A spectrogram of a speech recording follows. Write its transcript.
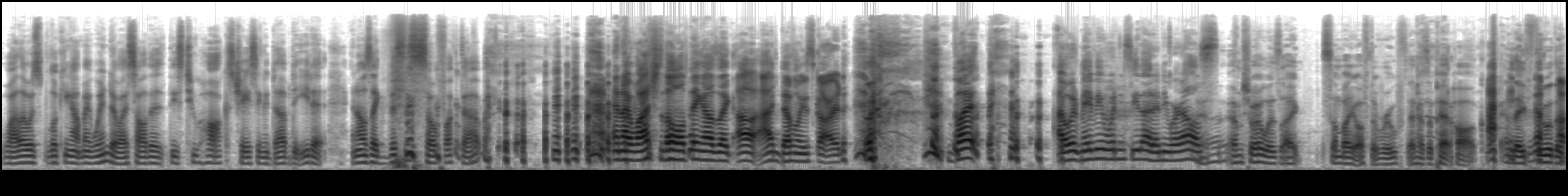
while I was looking out my window, I saw the, these two hawks chasing a dove to eat it. And I was like, this is so fucked up. and I watched the whole thing. I was like, oh, I'm definitely scarred. but I would maybe wouldn't see that anywhere else. Yeah, I'm sure it was like somebody off the roof that has a pet hawk, and they threw the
